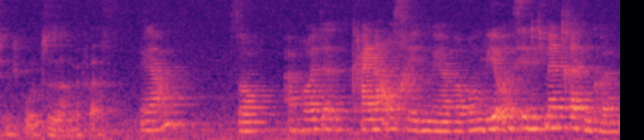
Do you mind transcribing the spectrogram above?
ziemlich gut zusammengefasst. Ja? So, ab heute keine Ausreden mehr, warum wir uns hier nicht mehr treffen können.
